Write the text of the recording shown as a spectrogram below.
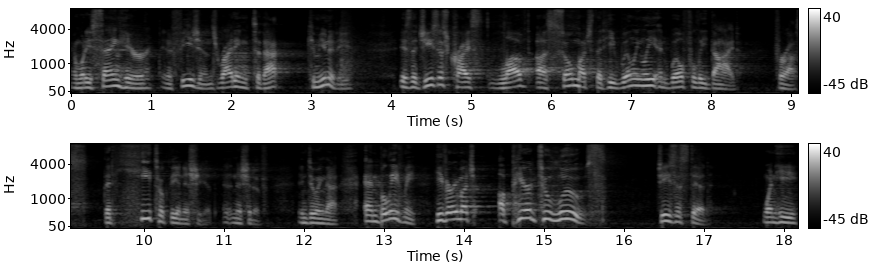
And what he's saying here in Ephesians, writing to that community, is that Jesus Christ loved us so much that he willingly and willfully died for us, that he took the initiate, initiative in doing that. And believe me, he very much appeared to lose, Jesus did, when he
